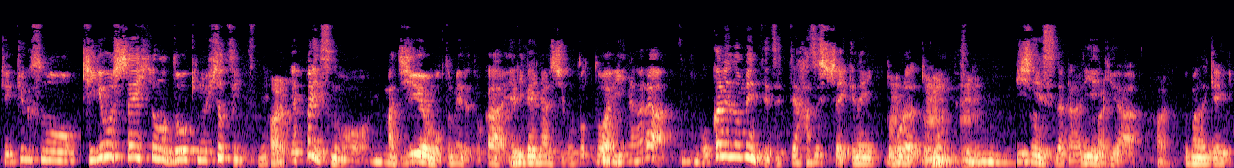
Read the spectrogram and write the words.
結局その、起業したい人の動機の一つにですね、はい。やっぱりそのうん、まあ自由を求めるとか、やりがいのある仕事とは言いながら、お金の面って絶対外しちゃいけないところだと思うんですね。うん。ビジネスだから利益ははい。生まなきゃい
